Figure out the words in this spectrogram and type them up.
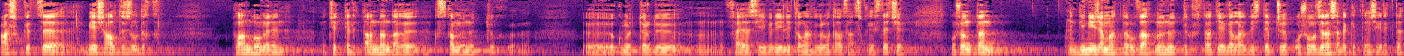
ашып кетсе беш алты жылдык пландоо менен чектелет да. Андан дагы кыска мөөнөттүк Э, өкмөттөрдү э, саясий бир элиталарды көрүп атабыз азыркы кездечи ошондуктан диний жамааттар узак мөөнөттүк стратегияларды иштеп чыгып ошого жараша аракеттениши керек да.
